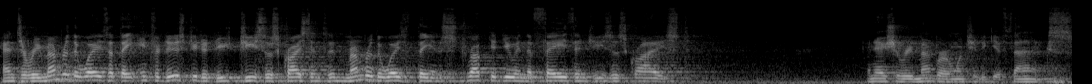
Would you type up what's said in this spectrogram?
and to remember the ways that they introduced you to Jesus Christ, and to remember the ways that they instructed you in the faith in Jesus Christ. And as you remember, I want you to give thanks.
